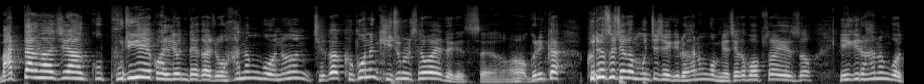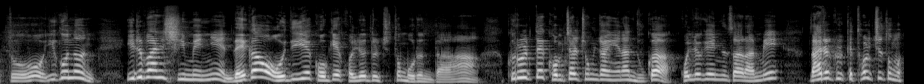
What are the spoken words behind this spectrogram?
마땅하지 않고 불의에 관련돼 가지고 하는 거는 제가 그거는 기준을 세워야 되겠어요. 그러니까 그래서 제가 문제 제기를 하는 겁니다. 제가 법사위에서 얘기를 하는 것도 이거는 일반 시민이 내가 어디에 거기에 걸려들지도 모른다. 그럴 때 검찰총장이나 누가 권력에 있는 사람이 나를 그렇게 털지도 못.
